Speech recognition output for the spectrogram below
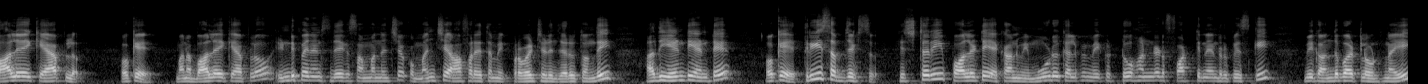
బాలు యాప్లో ఓకే మన బాలయ్య క్యాప్లో ఇండిపెండెన్స్ డేకి సంబంధించి ఒక మంచి ఆఫర్ అయితే మీకు ప్రొవైడ్ చేయడం జరుగుతుంది. అది ఏంటి అంటే okay three subjects history polity economy మూడు కలిపి మీకు టూ హండ్రెడ్ ఫార్టీ నైన్ రూపీస్కి మీకు అందుబాటులో ఉంటున్నాయి.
